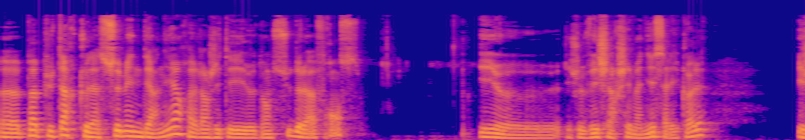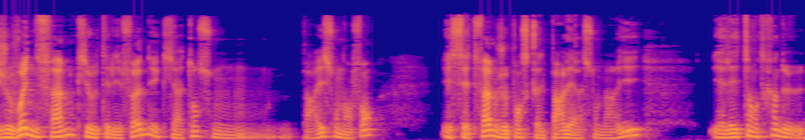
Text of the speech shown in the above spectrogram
Euh, pas plus tard que la semaine dernière, alors j'étais euh, dans le sud de la France et, et je vais chercher ma nièce à l'école et je vois une femme qui est au téléphone et qui attend son, pareil, son enfant. Et cette femme, je pense qu'elle parlait à son mari, et elle était en train de,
